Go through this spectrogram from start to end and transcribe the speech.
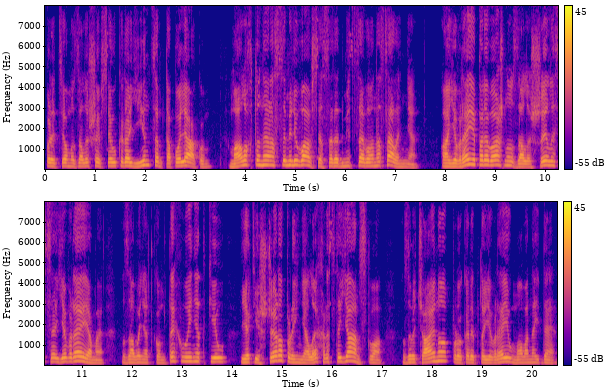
при цьому залишився українцем та поляком. Мало хто не асимілювався серед місцевого населення, а євреї переважно залишилися євреями за винятком тих винятків, які щиро прийняли християнство. Звичайно, про криптоєвреїв мова не йде.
